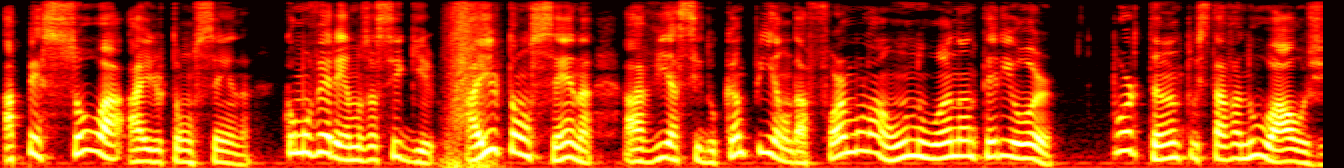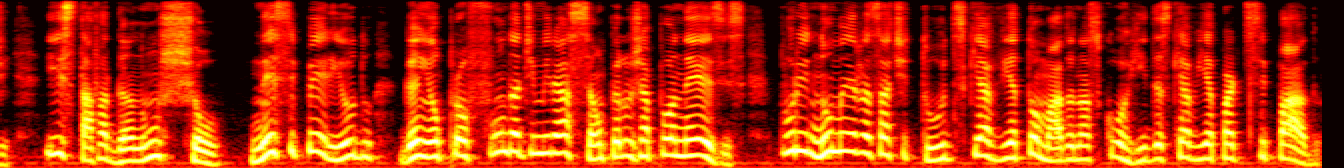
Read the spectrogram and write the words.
à pessoa Ayrton Senna, como veremos a seguir. Ayrton Senna havia sido campeão da Fórmula 1 no ano anterior, portanto estava no auge e estava dando um show. Nesse período, ganhou profunda admiração pelos japoneses, por inúmeras atitudes que havia tomado nas corridas que havia participado.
